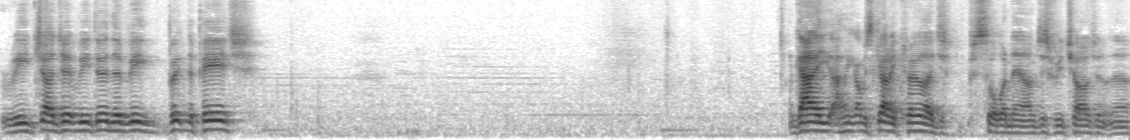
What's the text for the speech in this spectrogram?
rejudge it, redoing the, rebooting the page. Gary, I think I was Gary Crowley, I just saw one there, I'm just recharging it there.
